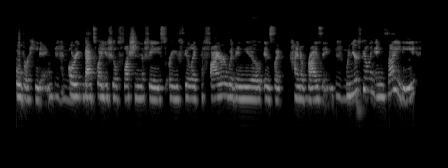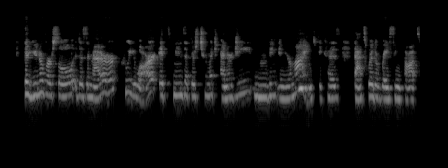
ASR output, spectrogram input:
overheating mm-hmm. or that's why you feel flush in the face or you feel like the fire within you is like kind of rising mm-hmm. when you're feeling anxiety the universal it doesn't matter who you are it means that there's too much energy moving in your mind because that's where the racing thoughts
